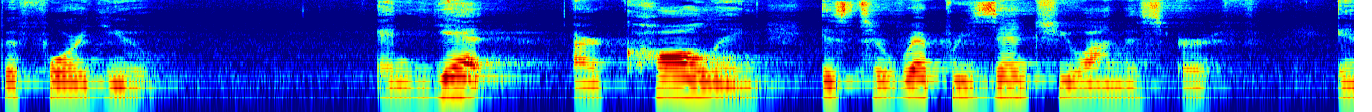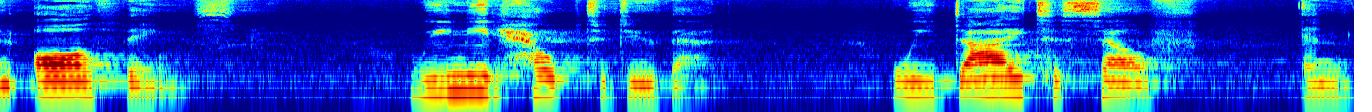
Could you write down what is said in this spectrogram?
before you. And yet, our calling is to represent you on this earth in all things. We need help to do that. We die to self, and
